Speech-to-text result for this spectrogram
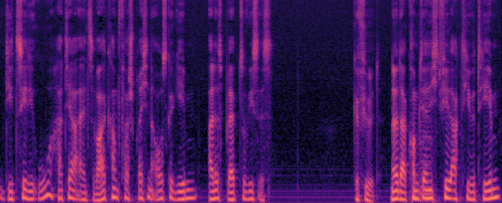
die CDU hat ja als Wahlkampfversprechen ausgegeben, alles bleibt so, wie es ist gefühlt. Ne, da kommt ja nicht viel aktive Themen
